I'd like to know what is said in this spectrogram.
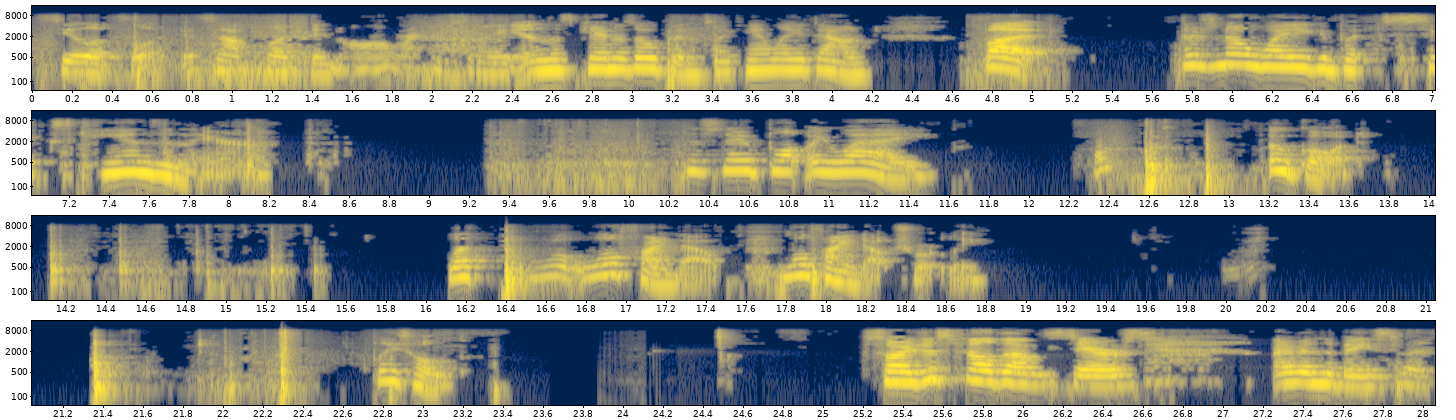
See, let's look. It's not plugged in all right. So, and this can is open, so I can't lay it down. But there's no way you can put six cans in there. There's no bloody way. Oh God. Let we'll, we'll find out. We'll find out shortly. Please hold. So I just fell down the stairs. I'm in the basement.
